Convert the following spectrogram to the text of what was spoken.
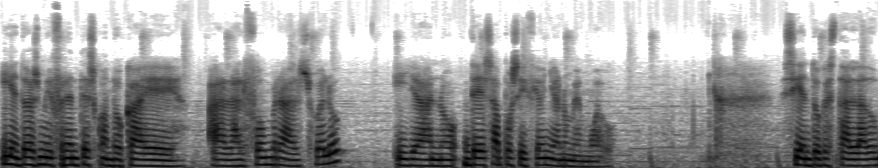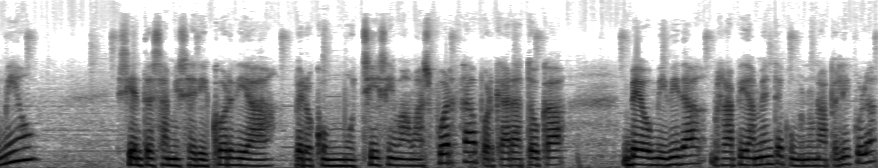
Y entonces mi frente es cuando cae a la alfombra, al suelo, y ya no, de esa posición ya no me muevo. Siento que está al lado mío, siento esa misericordia, pero con muchísima más fuerza, porque ahora toca, veo mi vida rápidamente como en una película.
